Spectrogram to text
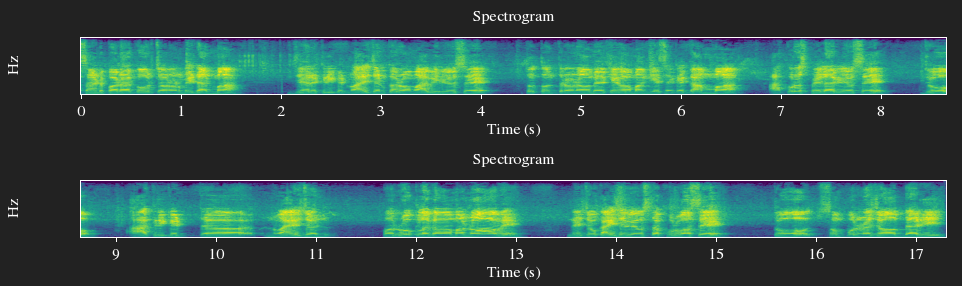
સાંઢપાડા ગૌચરણ મેદાનમાં જ્યારે ક્રિકેટનું આયોજન કરવામાં આવી રહ્યું છે તો તંત્રને અમે કહેવા માંગીએ છીએ કે ગામમાં આક્રોશ ફેલાઈ રહ્યો છે. જો આ ક્રિકેટનું આયોજન પર રોક લગાવવામાં ન આવે ને જો કાયદો વ્યવસ્થા ખોરવાશે, તો સંપૂર્ણ જવાબદારી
